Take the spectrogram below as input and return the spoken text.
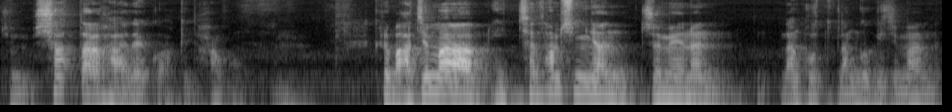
좀 쉬었다가 가야 될 것 같기도 하고. 음. 그리고 마지막 2030년쯤에는 남극 남극이지만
